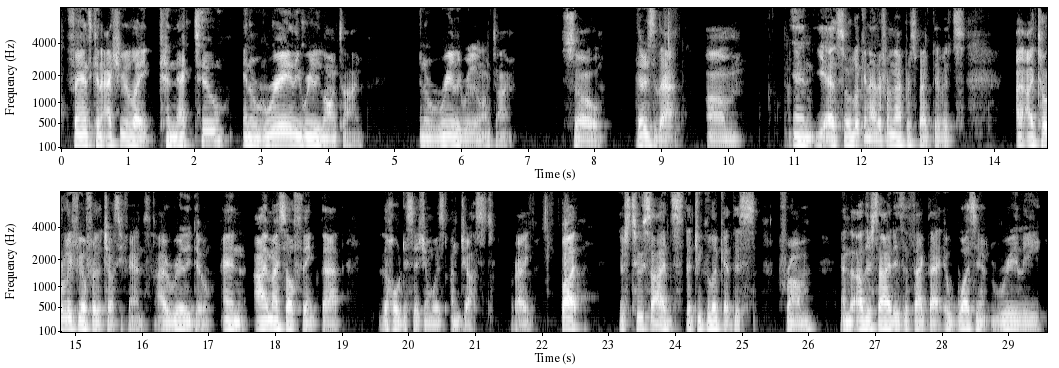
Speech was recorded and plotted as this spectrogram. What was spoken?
fans can actually like connect to in a really, really long time. In a really, really long time. So there's that. Um, and yeah, so looking at it from that perspective, it's I, I totally feel for the Chelsea fans. I really do. And I myself think that the whole decision was unjust, right? But there's two sides that you could look at this from. And the other side is the fact that it wasn't really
